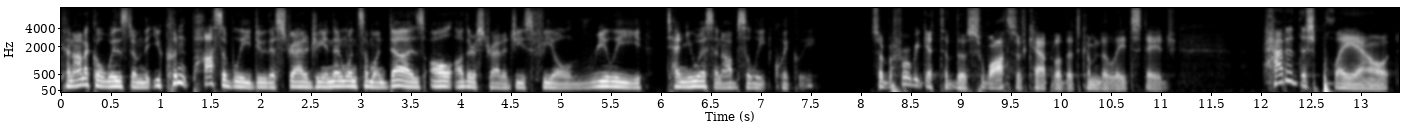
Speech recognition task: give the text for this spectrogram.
canonical wisdom that you couldn't possibly do this strategy. And then when someone does, all other strategies feel really tenuous and obsolete quickly. So before we get to the swaths of capital that's coming to late stage, how did this play out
